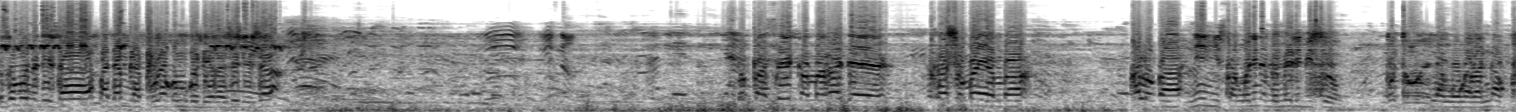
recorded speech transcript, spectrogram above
ozomona deja madame la poula komi koderange deja topase camarade raso mayamba aloba nini sango nini amemeli biso mpo toyela ngonga bandako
